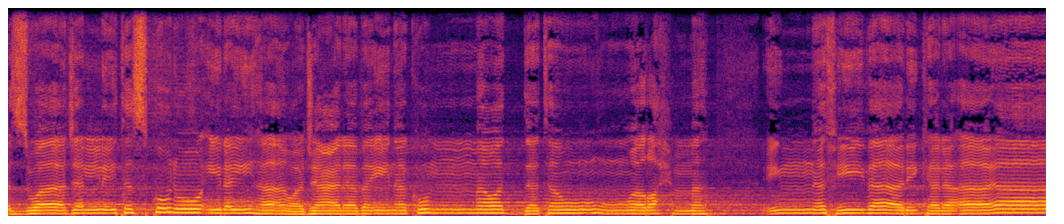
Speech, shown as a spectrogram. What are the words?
أزواجا لتسكنوا إليها وجعل بينكم مودة ورحمة إن في ذلك لآيات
